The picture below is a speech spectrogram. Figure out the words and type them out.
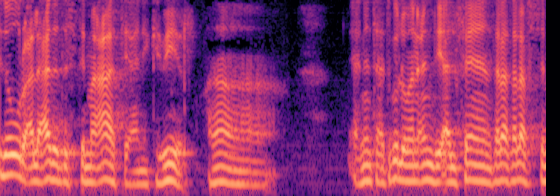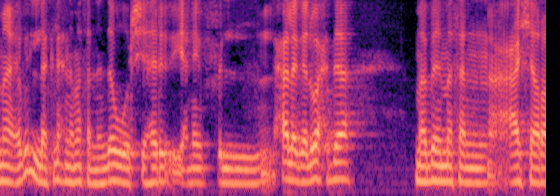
يدوروا على عدد استماعات يعني كبير. آه. يعني أنت هتقول له أنا عندي 2000 3000 استماع يقول لك نحن مثلا ندور شهر يعني في الحلقة الواحدة ما بين مثلا 10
